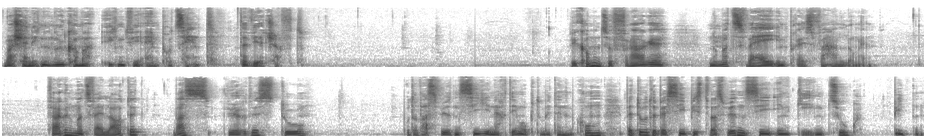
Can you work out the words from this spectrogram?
wahrscheinlich nur 0, irgendwie 1% der Wirtschaft. Wir kommen zur Frage Nummer zwei in Preisverhandlungen. Frage Nummer zwei lautet, was würdest du oder was würden Sie, je nachdem, ob du mit einem Kunden bei du oder bei Sie bist, was würden Sie im Gegenzug bieten?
